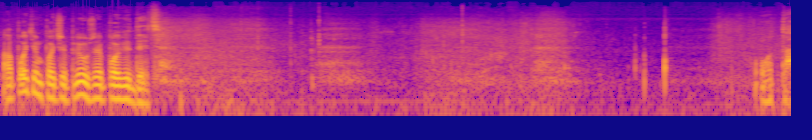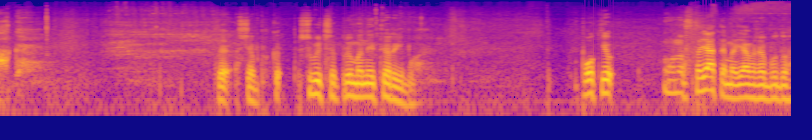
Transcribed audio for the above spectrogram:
А потім почеплю вже повідець. Отак. Це щоб швидше приманити рибу. Поки воно стоятиме, я вже буду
